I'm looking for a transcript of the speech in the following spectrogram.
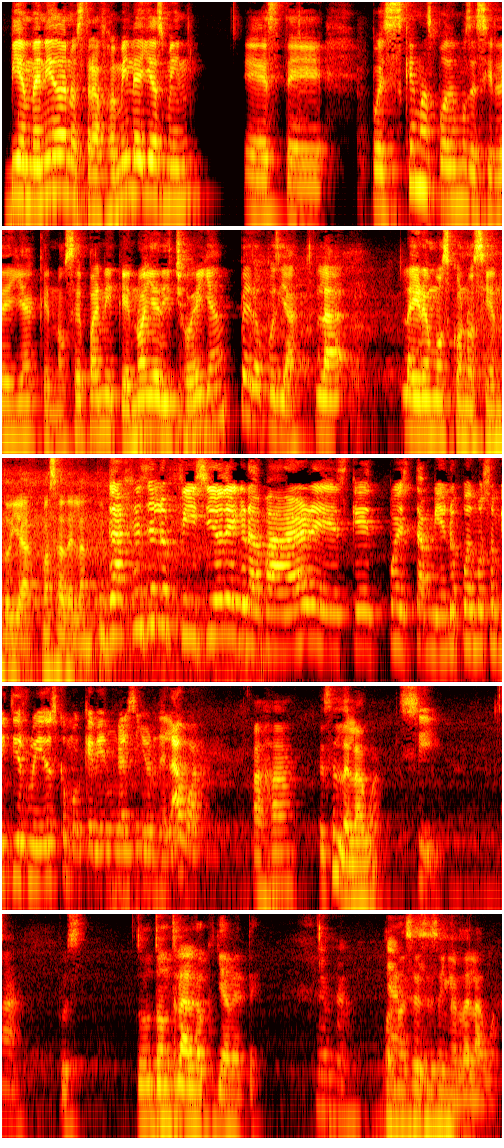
Bienvenida a nuestra familia, Yasmín. Este, pues, ¿qué más podemos decir de ella que no sepan y que no haya dicho ella? Pero pues ya, la, la iremos conociendo ya más adelante. Gajes del oficio de grabar es que pues también no podemos omitir ruidos como que venga el señor del agua. Ajá. ¿Es el del agua? Sí. Ah, pues, tú, Don Tlaloc, ya vete. Ajá. ¿O no Ya. es ese señor del agua?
